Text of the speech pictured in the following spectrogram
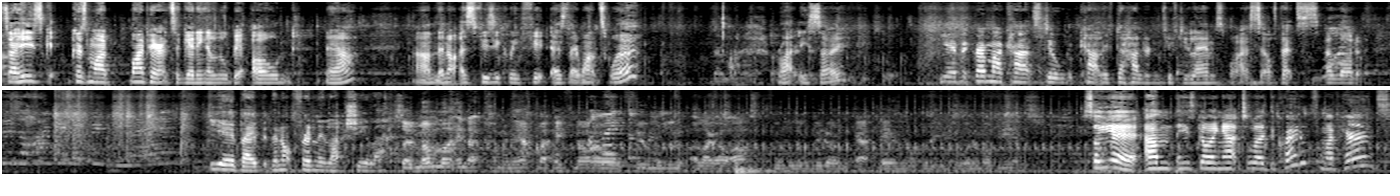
So he's because my my parents are getting a little bit old now. Um, they're not as physically fit as they once were. rightly so. Yeah, but Grandma can't still can't lift 150 lambs by herself. That's a lot. Of, yeah, babe, but they're not friendly like Sheila. So mum might end up coming out, but if not, I'll film a little. Like I'll ask to film a little bit on out there, and I'll put it into one of my videos. So yeah, um, he's going out to load the cradle for my parents.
